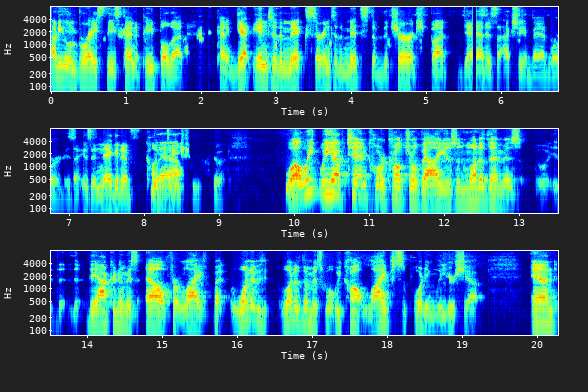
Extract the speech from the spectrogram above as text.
how do you embrace these kind of people that kind of get into the mix or into the midst of the church, but dad is actually a bad word, is a, is a negative connotation yeah. to it. Well, we, we have 10 core cultural values, and one of them is the, the acronym is L for life, but one of one of them is what we call life supporting leadership. And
